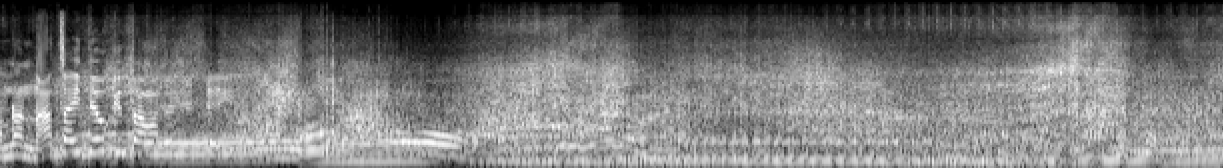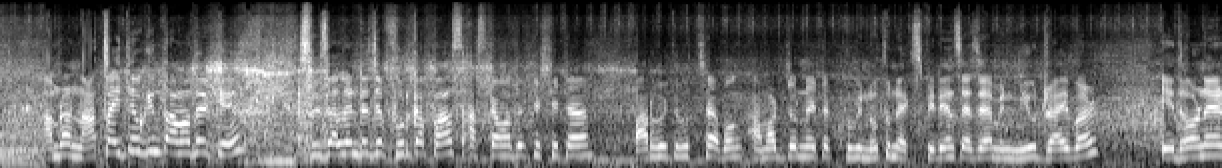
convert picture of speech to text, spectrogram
আমরা না চাইতেও কিন্তু আমাদের আমরা না চাইতেও কিন্তু আমাদেরকে সুইজারল্যান্ডে যে ফুরকা পাস, আজকে আমাদেরকে সেটা পার হইতে হচ্ছে এবং আমার জন্য এটা খুবই নতুন এক্সপিরিয়েন্স অ্যাজ এ আমি নিউ ড্রাইভার এই ধরনের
